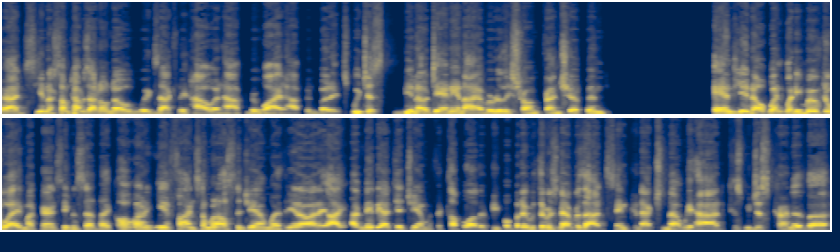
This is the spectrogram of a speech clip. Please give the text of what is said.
I, you know, sometimes I don't know exactly how it happened or why it happened, but it's, we just, you know, Danny and I have a really strong friendship and and you know, when when he moved away, my parents even said like, "Oh, why don't you find someone else to jam with?" You know, I, I maybe I did jam with a couple other people, but it, there was never that same connection that we had because we just kind of, uh,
